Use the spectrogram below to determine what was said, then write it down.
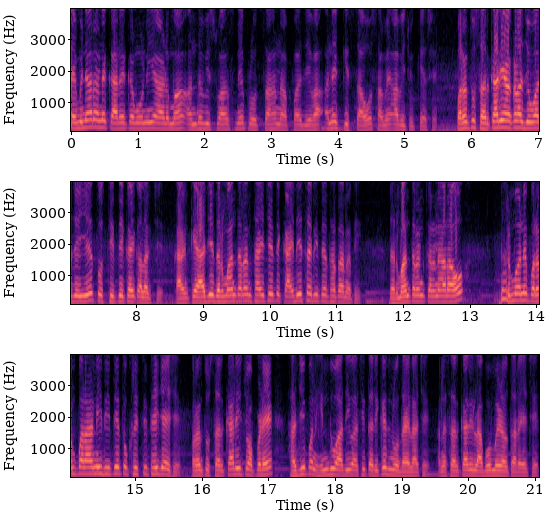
સેમિનાર અને કાર્યક્રમોની આડમાં અંધવિશ્વાસને પ્રોત્સાહન આપવા જેવા અનેક કિસ્સાઓ સામે આવી ચૂક્યા છે. પરંતુ સરકારી આંકડા જોવા જઈએ તો સ્થિતિ કંઈક અલગ છે. કારણ કે આજે ધર્માંતરણ થાય છે તે કાયદેસર રીતે થતા નથી. ધર્માંતરણ કરનારાઓ ધર્મ અને પરંપરાની રીતે તો ખ્રિસ્તી થઈ જાય છે, પરંતુ સરકારી ચોપડે હજી પણ હિન્દુ આદિવાસી તરીકે જ નોંધાયેલા છે અને સરકારી લાભો મેળવતા રહે છે.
